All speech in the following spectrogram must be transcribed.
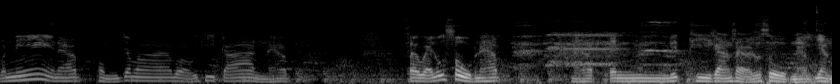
วันนี้นะครับ ผมจะมาบอกวิธีการนะครับ ใส่แหวนลูกสูบนะครับนะครับ เป็นวิธีการใส่แหวนลูกสูบนะครับ อย่าง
